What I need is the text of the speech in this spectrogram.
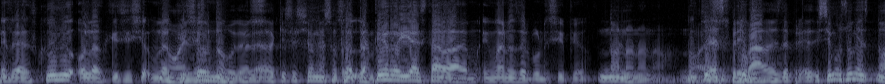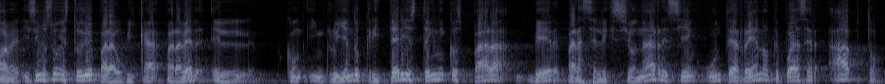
¿El estudio o la adquisición? La no, adquisición el estudio, la adquisición es otro La tierra ya estaba en manos del municipio. No, no, no, no, no es privado. Es de, hicimos un, no, a ver, hicimos un estudio para ubicar, para ver el incluyendo criterios técnicos para ver, para seleccionar recién un terreno que pueda ser apto,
